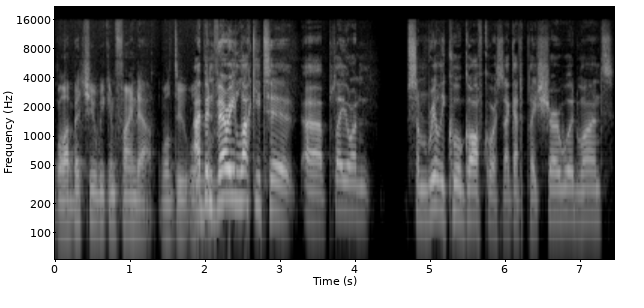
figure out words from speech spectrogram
well, I bet you we can find out. We'll do. We'll, I've been very lucky to uh, play on some really cool golf courses. I got to play Sherwood once.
